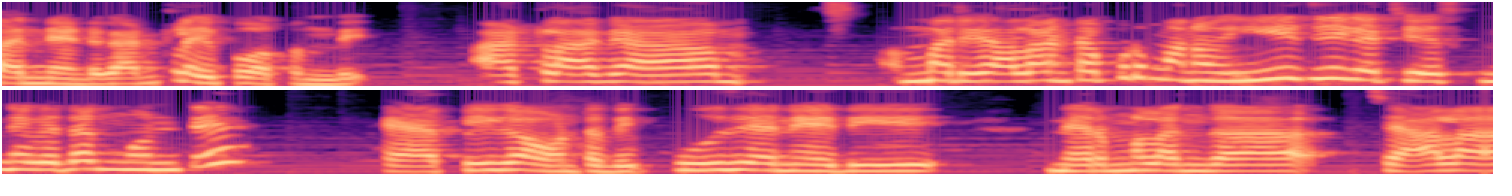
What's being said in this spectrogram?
పన్నెండు గంటలు అయిపోతుంది. అట్లాగా మరి అలాంటప్పుడు మనం ఈజీగా చేసుకునే విధంగా ఉంటే హ్యాపీగా ఉంటుంది. పూజ అనేది నిర్మలంగా చాలా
